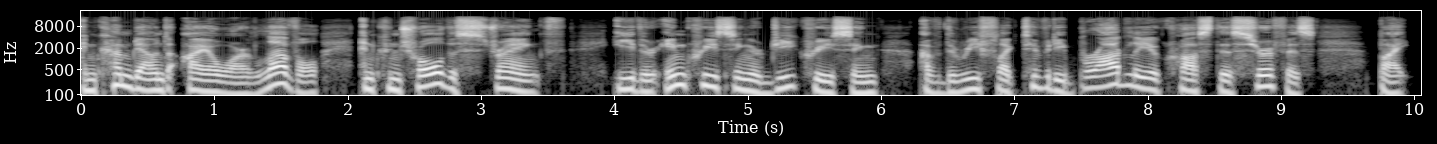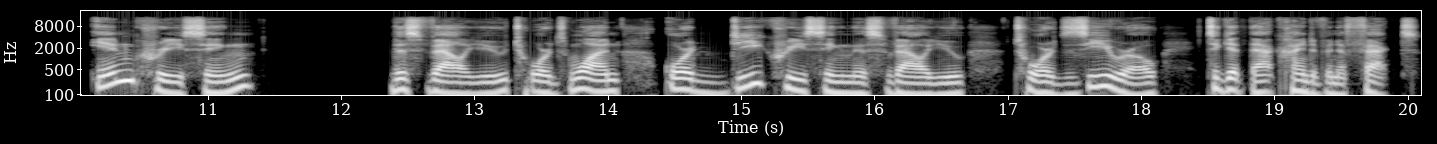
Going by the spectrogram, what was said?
and come down to IOR level and control the strength, either increasing or decreasing, of the reflectivity broadly across this surface by increasing this value towards 1 or decreasing this value towards 0 to get that kind of an effect.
